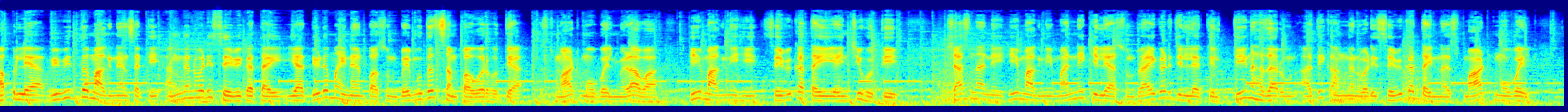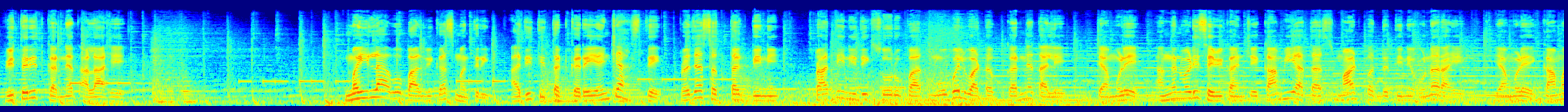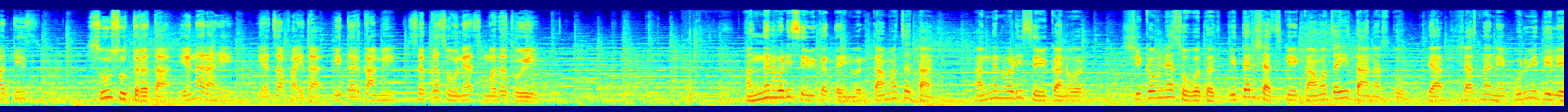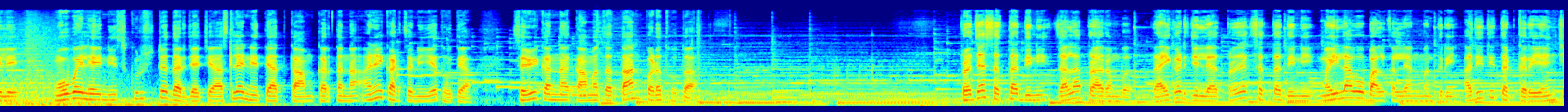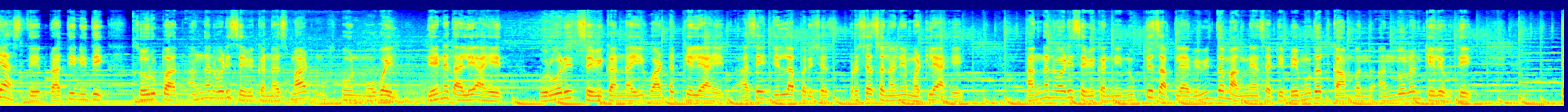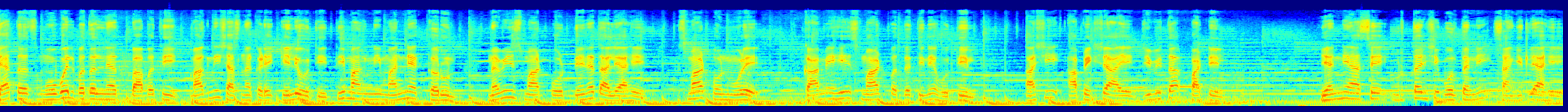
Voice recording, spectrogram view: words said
आपल्या विविध मागण्यांसाठी अंगणवाडी सेविकाताई या दीड महिन्यांपासून बेमुदत संपावर होत्या. स्मार्ट मोबाईल मिळावा ही मागणी ही सेविकाताई यांची होती. शासनाने ही मागणी मान्य केली असून रायगड जिल्ह्यातील तीन हजारहून अधिक अंगणवाडी सेविकाताईंना स्मार्ट मोबाईल वितरित करण्यात आला आहे. महिला व बालविकास मंत्री आदिती तटकरे यांच्या हस्ते प्रजासत्ताक दिनी प्रातिनिधिक स्वरूपात मोबाईल वाटप करण्यात आले. त्यामुळे अंगणवाडी सेविकांचे कामही आता स्मार्ट पद्धतीने होणार आहे. यामुळे कामातील सुसूत्रता येणार आहे. याचा फायदा इतर कामे सकस होण्यास मदत होईल. अंगणवाडी सेविकाताईंवर कामाचा ताण. अंगणवाडी सेविकांवर शिकवण्यासोबतच इतर शासकीय कामाचाही ताण असतो. त्यात शासनाने पूर्वी दिलेले मोबाईल हे निकृष्ट दर्जाचे असल्याने त्यात काम करताना अनेक अडचणी येत होत्या. सेविकांना कामाचा ताण पडत होता. प्रजासत्ता दिनी झाला प्रारंभ. रायगड जिल्ह्यात प्रजासत्ता दिनी महिला व बालकल्याण मंत्री आदिती तटकरे यांच्या हस्ते प्रातिनिधिक स्वरूपात अंगणवाडी सेविकांना स्मार्टफोन मोबाईल देण्यात आले आहेत. उर्वरित सेविकांनाही वाटप केले आहेत असे जिल्हा परिषद प्रशासनाने म्हटले आहे. अंगणवाडी सेविकांनी नुकतेच आपल्या विविध मागण्यांसाठी बेमुदत काम बंद आंदोलन केले होते. त्यातच मोबाईल बदलण्यात बाबतही मागणी शासनाकडे केली होती. ती मागणी मान्य करून नवीन स्मार्टफोन देण्यात आले आहे. स्मार्टफोनमुळे कामेही स्मार्ट पद्धतीने होतील अशी अपेक्षा आहे जीविता पाटील. यांनी असे वृत्तांशी बोलताना सांगितले आहे.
